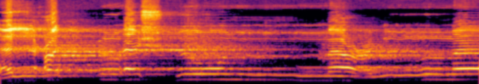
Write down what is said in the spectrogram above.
الحج أشهر معلومات.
